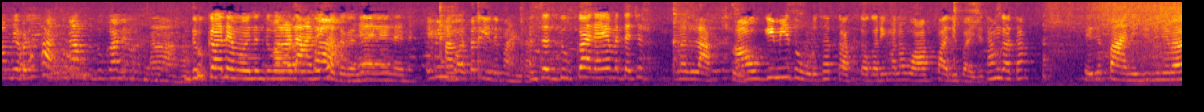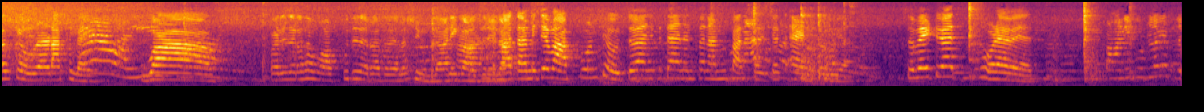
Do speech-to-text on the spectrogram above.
आम्ही एवढं खात नाही आमचं दुकान आहे हा. दुकान आहे म्हणून तुम्हाला वाटलं आम्ही खातो का? हे, नाही नाही नाही. हे मी नाही. बॉटल घेते पाणी टाक. आमचं दुकान आहे मग त्याच्यात मला लागतो. अवघी मी थोडंसं टाकतो कारण मला वाफ आली पाहिजे. थांब गा आता. त्याचं पाणी दिदीने बघा केवढा टाकलाय. वाव. पहिले जरा वाफू दे जरा त्याला शिमला आणि गाजरेला. आता आम्ही ते वाफवून ठेवतोय आणि त्यानंतर आम्ही पास्ता त्याच्यात ऍड करूया. सो भेटूयात थोड्या वेळात. पाणी कुठलं घेतलं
